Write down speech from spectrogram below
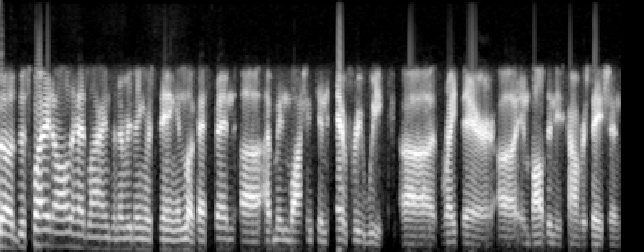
so, despite all the headlines and everything we're seeing, and look, I spend uh, I'm in Washington every week, uh, right there, uh, involved in these conversations,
